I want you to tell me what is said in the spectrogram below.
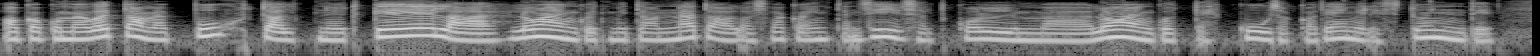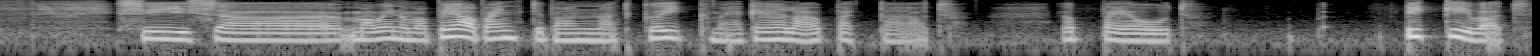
aga kui me võtame puhtalt nüüd keeleloenguid, mida on nädalas väga intensiivselt, kolm äh, loengut ehk kuus akadeemilist tundi, siis äh, ma võin oma pea panti panna, et kõik meie keeleõpetajad, õppejõud pikivad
